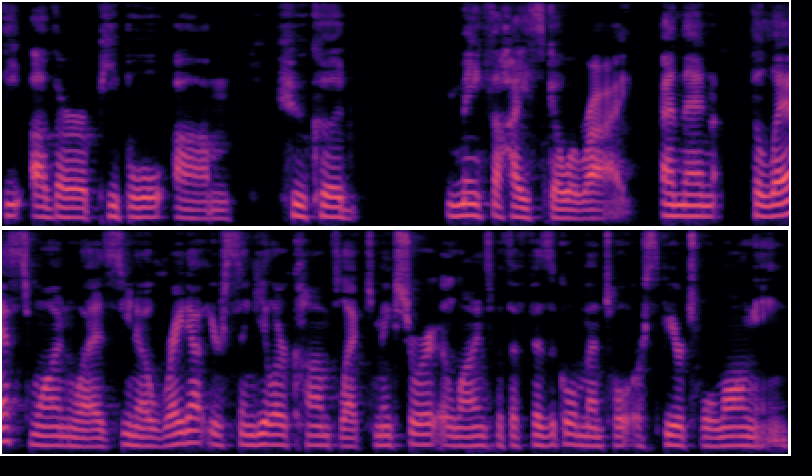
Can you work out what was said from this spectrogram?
the other people um, who could make the heist go awry. And then the last one was, you know, write out your singular conflict, make sure it aligns with a physical, mental, or spiritual longing.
